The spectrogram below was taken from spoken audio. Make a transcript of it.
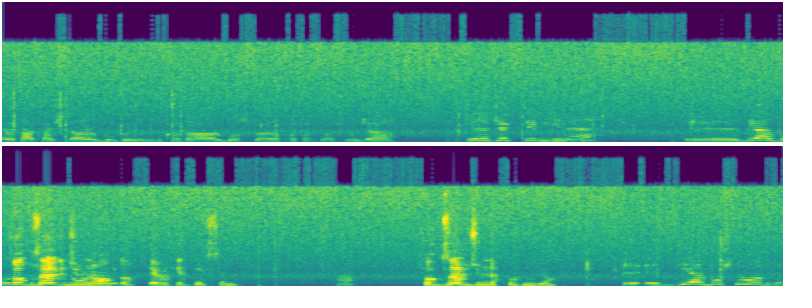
Evet arkadaşlar bu bölüm bu kadar. Bosslarla pataklaşmaca. Gelecektir yine. Ee, diğer boss Çok güzel bir cümle oldu. Tebrik ediyoruz seni. Ha? Çok güzel bir cümle kurdun diyor. Ee, e, diğer boss ne olabilir?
